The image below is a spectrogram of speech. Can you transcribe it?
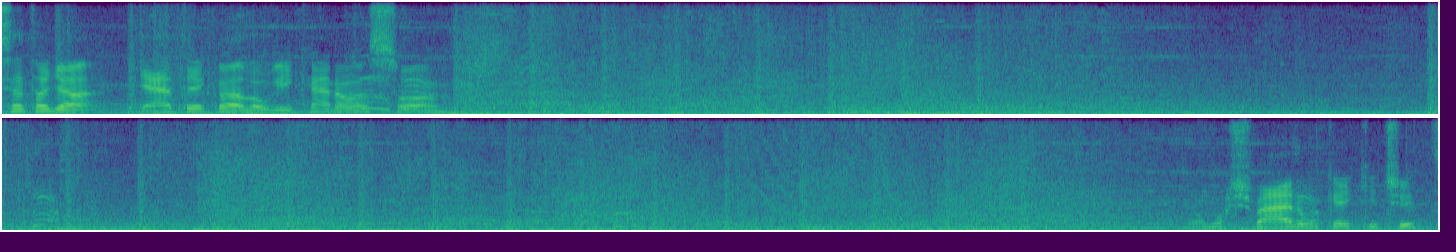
Hiszed, hogy a játék a logikáról szól? Jó, most várunk egy kicsit.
